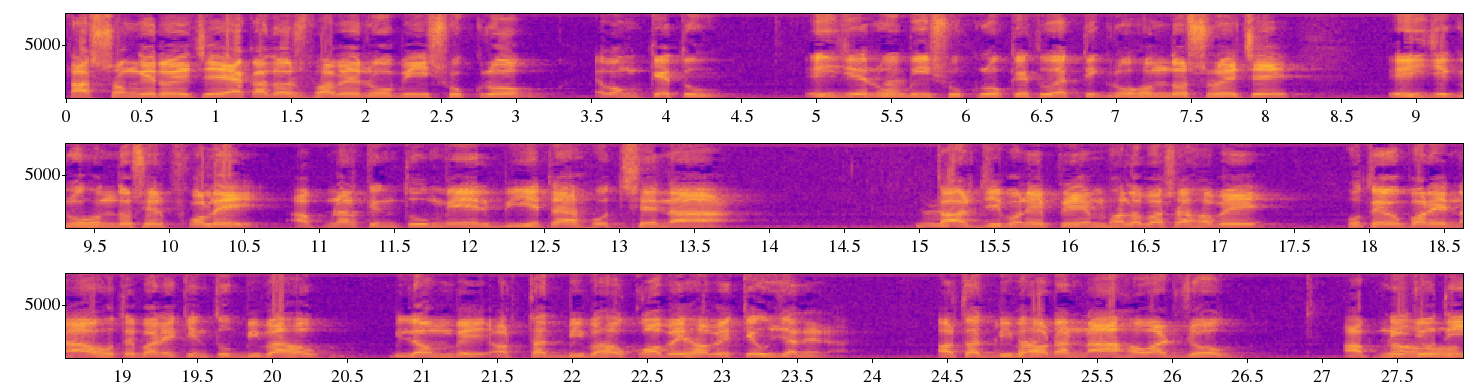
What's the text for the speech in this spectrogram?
তার সঙ্গে রয়েছে একাদশভাবে রবি শুক্র এবং কেতু। এই যে রবি শুক্র কেতু একটি গ্রহণ দোষ রয়েছে। এই যে গ্রহণ দোষের ফলে আপনার কিন্তু মেয়ের বিয়েটা হচ্ছে না। তার জীবনে প্রেম ভালোবাসা হবে। হতেও পারে নাও হতে পারে কিন্তু বিবাহ বিলম্বে অর্থাৎ বিবাহ কবে হবে কেউ জানে না। অর্থাৎ বিবাহটা না হওয়ার যোগ। আপনি যদি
